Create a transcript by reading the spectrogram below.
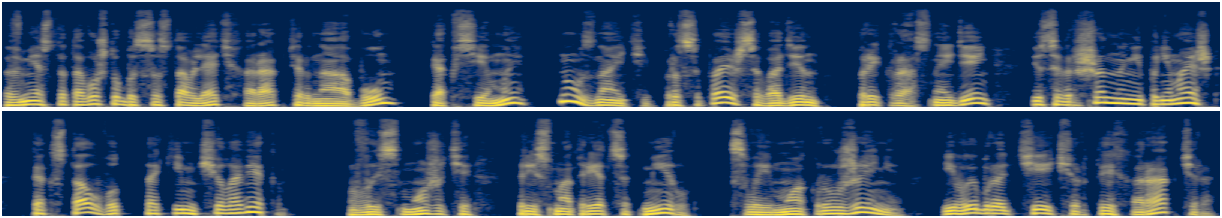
Вместо того, чтобы составлять характер на обум, как все мы, ну, знаете, просыпаешься в один прекрасный день и совершенно не понимаешь, как стал вот таким человеком. Вы сможете присмотреться к миру, к своему окружению и выбрать те черты характера,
